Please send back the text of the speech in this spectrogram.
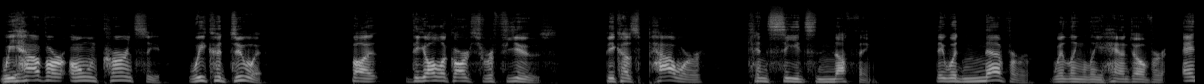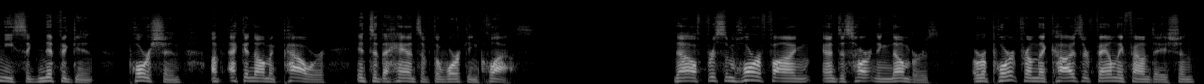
We have our own currency. We could do it. But the oligarchs refuse because power concedes nothing. They would never willingly hand over any significant portion of economic power into the hands of the working class. Now, for some horrifying and disheartening numbers, a report from the Kaiser Family Foundation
